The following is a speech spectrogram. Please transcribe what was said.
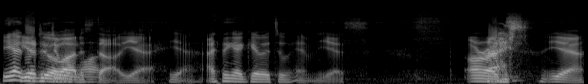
he had He to had to do, do a a lot of lot. stuff. Yeah yeah. I think i give it to him. Yes. All right. Nice. yeah.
